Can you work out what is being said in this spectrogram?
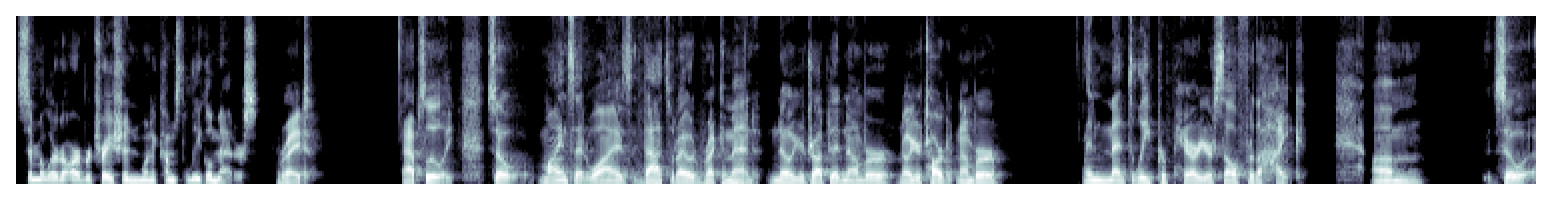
Similar to arbitration when it comes to legal matters. Right. Absolutely. So, mindset wise, that's what I would recommend. Know your drop dead number, know your target number, and mentally prepare yourself for the hike. Um, so, uh,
